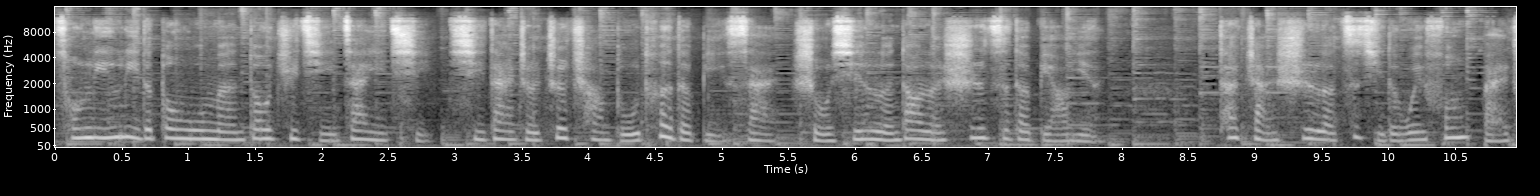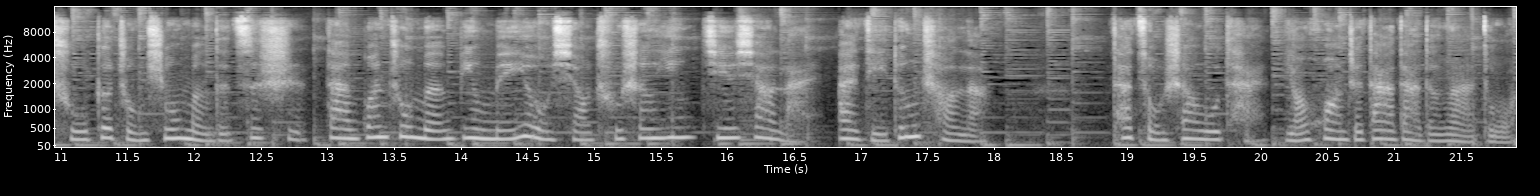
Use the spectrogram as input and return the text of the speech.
丛林里的动物们都聚集在一起，期待着这场独特的比赛。首先轮到了狮子的表演。他展示了自己的威风，摆出各种凶猛的姿势，但观众们并没有笑出声音。接下来，艾迪登场了。他走上舞台，摇晃着大大的耳朵，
